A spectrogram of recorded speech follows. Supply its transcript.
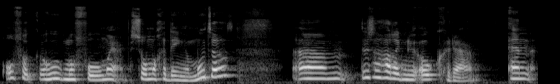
Of hoe ik me voel. Maar ja, sommige dingen moet dat. Um, dus dat had ik nu ook gedaan. En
